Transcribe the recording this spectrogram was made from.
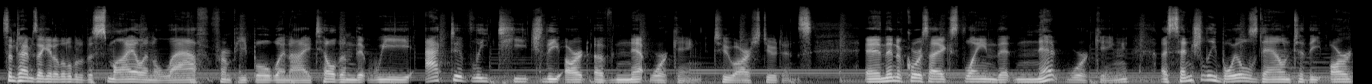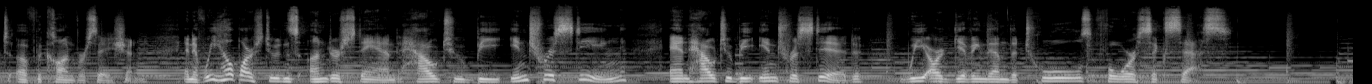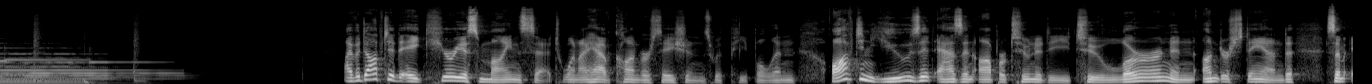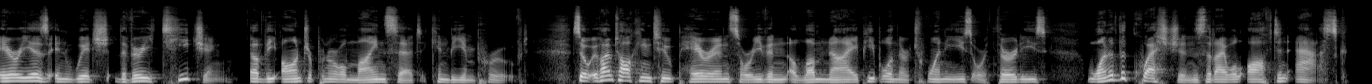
Sometimes I get a little bit of a smile and a laugh from people when I tell them that we actively teach the art of networking to our students. And then, of course, I explain that networking essentially boils down to the art of the conversation. And if we help our students understand how to be interesting and how to be interested, we are giving them the tools for success. I've adopted a curious mindset when I have conversations with people and often use it as an opportunity to learn and understand some areas in which the very teaching of the entrepreneurial mindset can be improved. So if I'm talking to parents or even alumni, people in their 20s or 30s, one of the questions that I will often ask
